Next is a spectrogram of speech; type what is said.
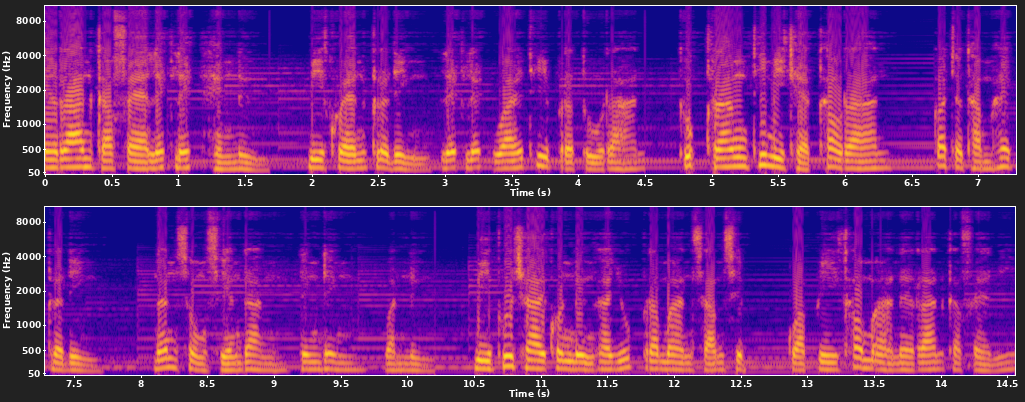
นร้านกาแฟเล็กๆ แห่งหนึ่ง มีแขวนกระดิ่งเล็กๆ ไว้ที่ประตูร้าน ทุกครั้งที่มีแขกเข้าร้าน ก็จะทำให้กระดิ่ง นั้นส่งเสียงดังเด้งๆ วันหนึ่ง มีผู้ชายคนหนึ่งอายุประมาณ 30 กว่าปีเข้ามาในร้านกาแฟนี้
